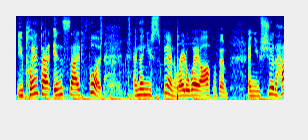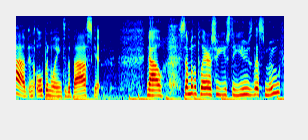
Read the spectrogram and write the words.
you plant that inside foot and then you spin right away off of him and you should have an open lane to the basket. Now, some of the players who used to use this move,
